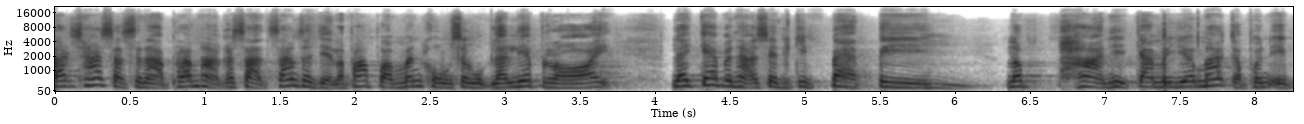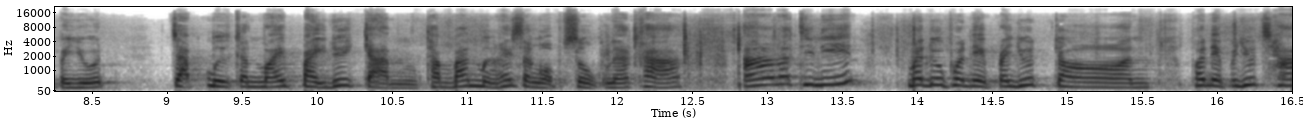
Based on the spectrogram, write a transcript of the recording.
รักชาติศาสนาพระมหากษัตริย์สร้างเสถียรภาพความมั่นคงสงบและเรียบร้อย และแก้ปัญหาเศรษฐกิจ 8 ปี แล้วผ่านเหตุการณ์มาเยอะมากกับพลเอกประยุทธ์ จับมือกันไว้ไปด้วยกันทำบ้านเมืองให้สงบสุขนะคะอ้าวแล้วทีนี้มาดูพลเอกประยุทธ์ก่อนพลเอกประยุทธ์เช้า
